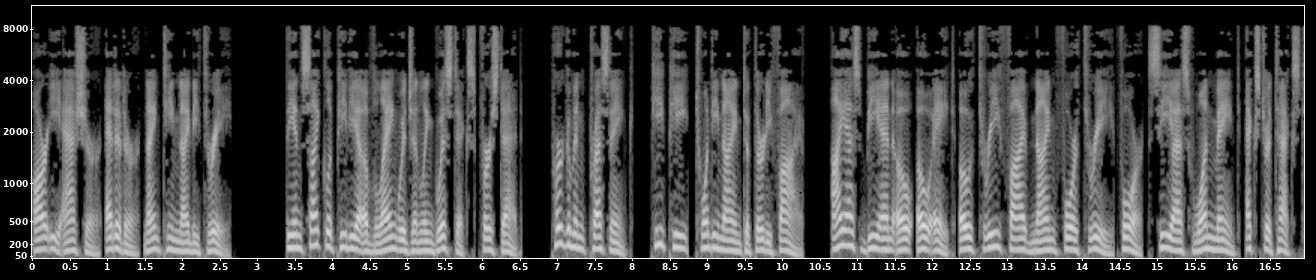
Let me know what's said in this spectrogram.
R. E. Asher editor 1993. The Encyclopedia of Language and Linguistics 1st ed. Pergamon Press Inc. pp. 29–35. ISBN 0-08-035943-4, CS1 maint, extra text,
